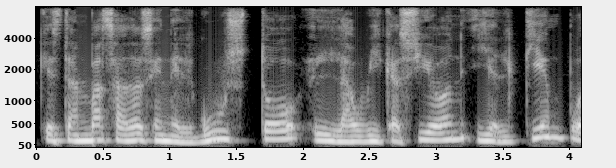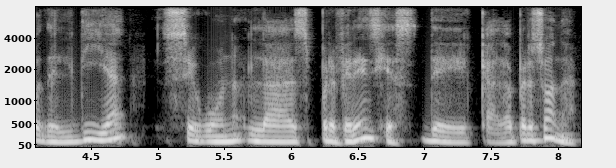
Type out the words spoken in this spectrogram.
que están basadas en el gusto, la ubicación y el tiempo del día según las preferencias de cada persona.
